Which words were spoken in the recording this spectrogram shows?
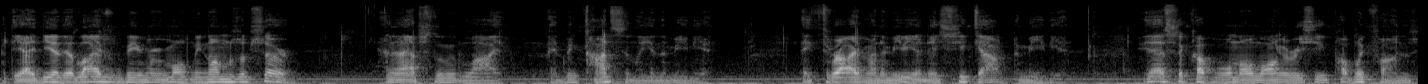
but the idea their lives will be remotely normal is absurd and an absolute lie. They've been constantly in the media. They thrive on the media and they seek out the media. Yes, the couple will no longer receive public funds,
